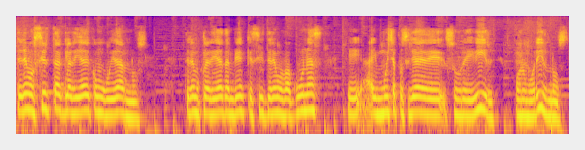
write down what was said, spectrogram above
tenemos cierta claridad de cómo cuidarnos. Tenemos claridad también que si tenemos vacunas, hay muchas posibilidades de sobrevivir o no morirnos.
